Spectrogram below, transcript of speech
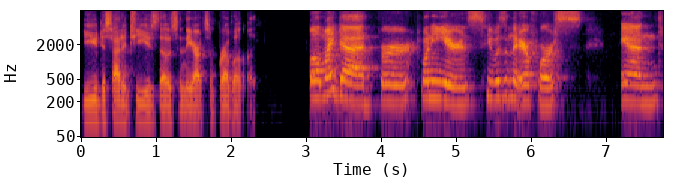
you decided to use those in the art so prevalently? Well, my dad, for 20 years, he was in the Air Force and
